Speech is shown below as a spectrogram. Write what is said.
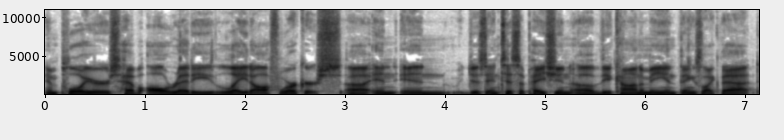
employers have already laid off workers uh, in in just anticipation of the economy and things like that.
